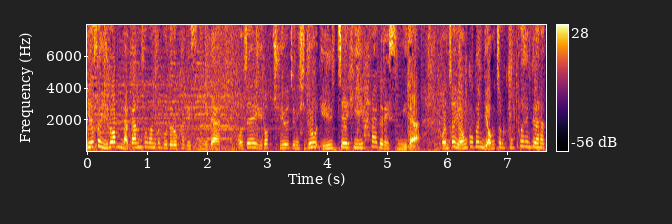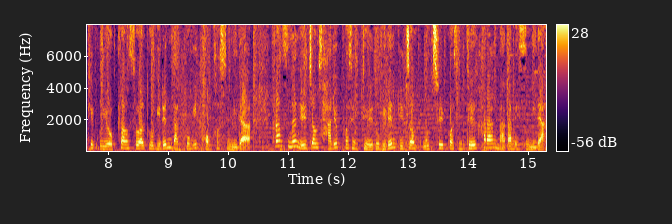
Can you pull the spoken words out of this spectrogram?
이어서 유럽 마감 상황도 보도록 하겠습니다. 어제 유럽 주요 증시도 일제히 하락을 했습니다. 먼저 영국은 0.9% 하락했고요. 프랑스와 독일은 낙폭이 더 컸습니다. 프랑스는 1.46%, 독일은 1.57% 하락 마감했습니다.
